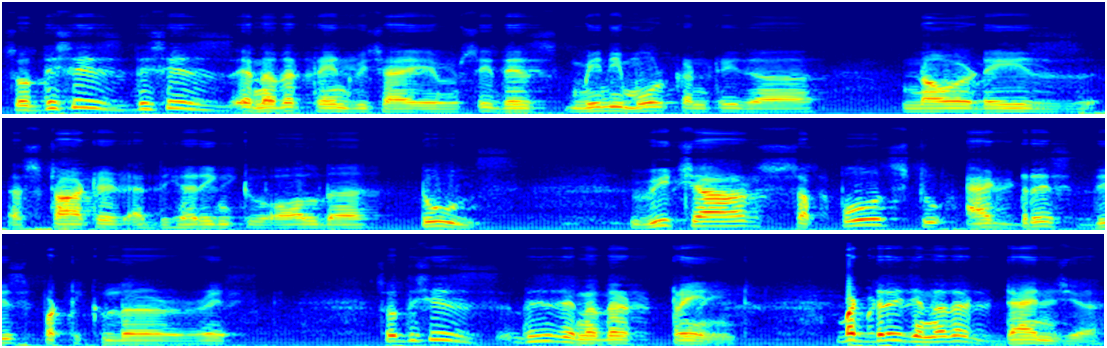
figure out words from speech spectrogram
So this is this is another trend which I see. There's many more countries are nowadays started adhering to all the tools which are supposed to address this particular risk. So this is this is another trend, but there is another danger.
